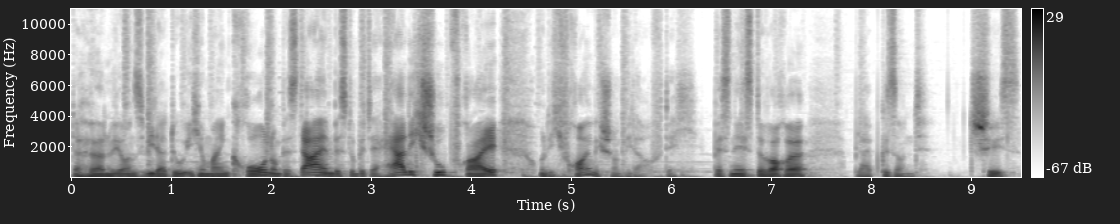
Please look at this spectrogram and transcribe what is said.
Da hören wir uns wieder, du, ich und mein Kron. Und bis dahin bist du bitte herrlich schubfrei und ich freue mich schon wieder auf dich. Bis nächste Woche. Bleib gesund. Tschüss.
